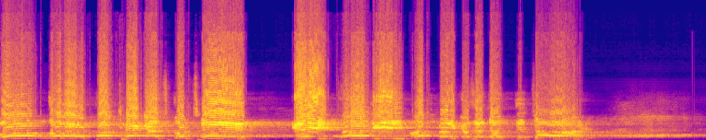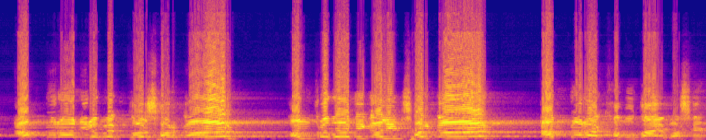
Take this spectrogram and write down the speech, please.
কোন দলের পক্ষে কাজ করছেন? এই জাতি আপনার কাছে জানতে চায় আপনারা নিরপেক্ষ সরকার, অন্তর্বর্তীকালীন সরকার, আপনারা ক্ষমতায় বসেন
